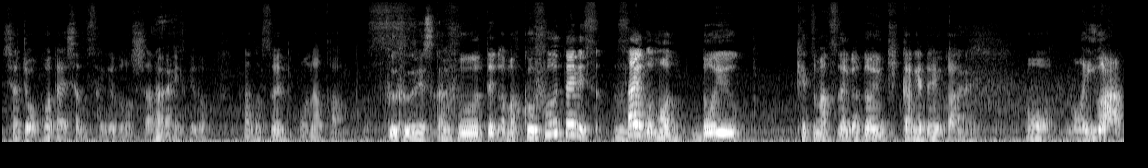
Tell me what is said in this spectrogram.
社長を交代したと先ほどおっしゃったんですけど、なんかそうやってこうなんか工夫ですか？工夫というか、まあ、工夫というよりさうん最後もうどういう結末というかどういうきっかけというか、はい。もうもういいわ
